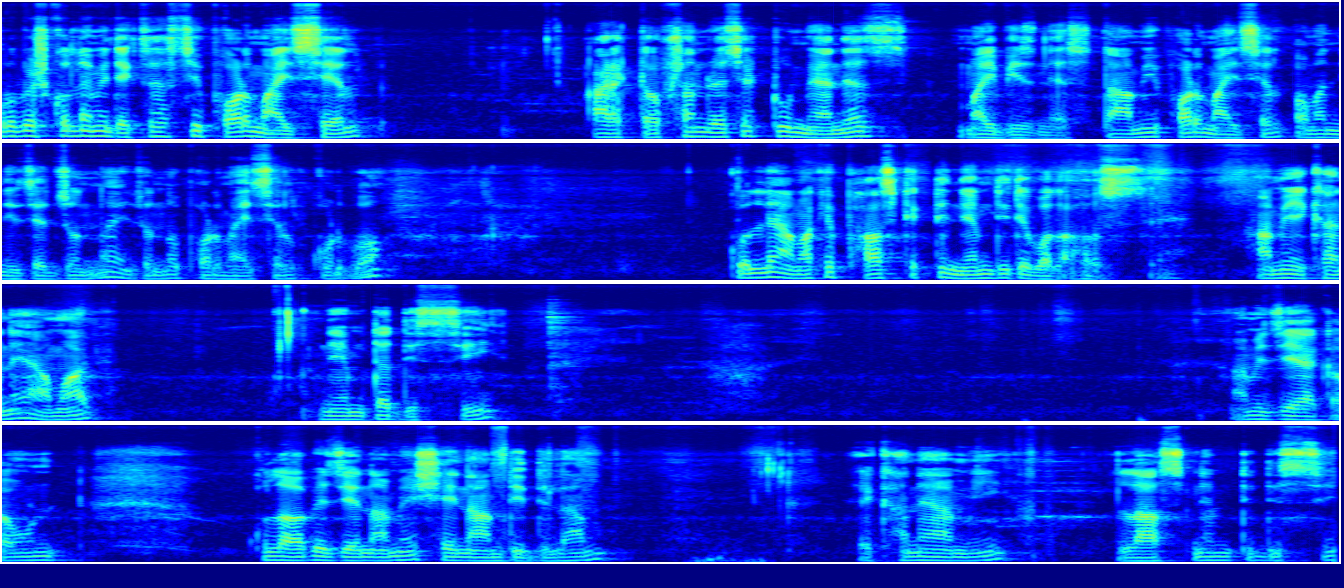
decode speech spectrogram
প্রবেশ করলে আমি দেখতে পাচ্ছি ফর মাই সেলফ আর একটা অপশান রয়েছে টু ম্যানেজ মাই বিজনেস তা আমি ফর মাই সেলফ আমার নিজের জন্য, এই জন্য ফর মাই সেলফ করব। করলে আমাকে ফার্স্ট একটি নেম দিতে বলা হচ্ছে। আমি এখানে আমার নেমটা দিচ্ছি। আমি যে অ্যাকাউন্ট খোলা হবে যে নামে সেই নামটি দিলাম। এখানে আমি লাস্ট নেমটি দিচ্ছি।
